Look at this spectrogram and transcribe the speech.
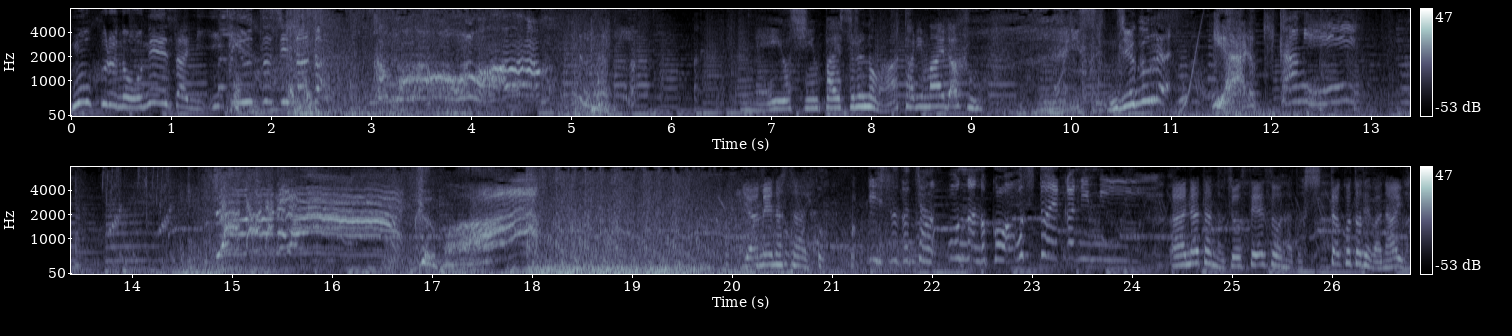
モッフルのお姉さんに生き写しなが。名誉心配するのは当たり前だふも何すんじゅぐらやる気かみくもやめなさい。いすずちゃん女の子はおしとやかにみ。あなたの女性像など知ったことではないわ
